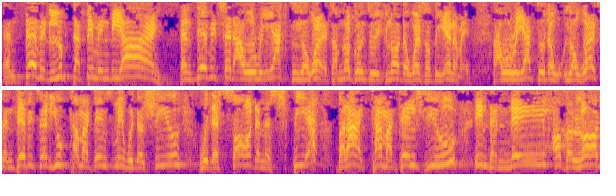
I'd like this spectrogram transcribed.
And David looked at him in the eye. And David said, I will react to your words. I'm not going to ignore the words of the enemy. I will react to the, your words. And David said, You come against me with a shield, with a sword and a spear, but I come against you in the name of the Lord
